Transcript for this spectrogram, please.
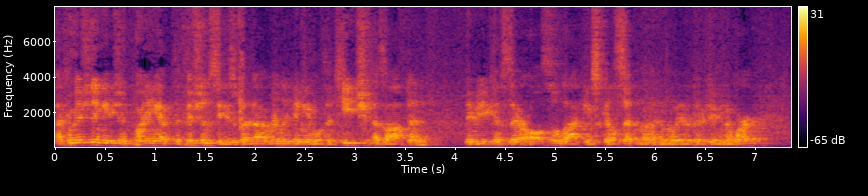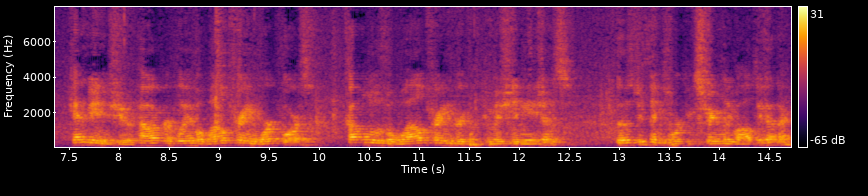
a commissioning agent pointing out deficiencies but not really being able to teach as often, maybe because they're also lacking skill set in the, in the way that they're doing the work, can be an issue. However, if we have a well-trained workforce coupled with a well-trained group of commissioning agents, those two things work extremely well together,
